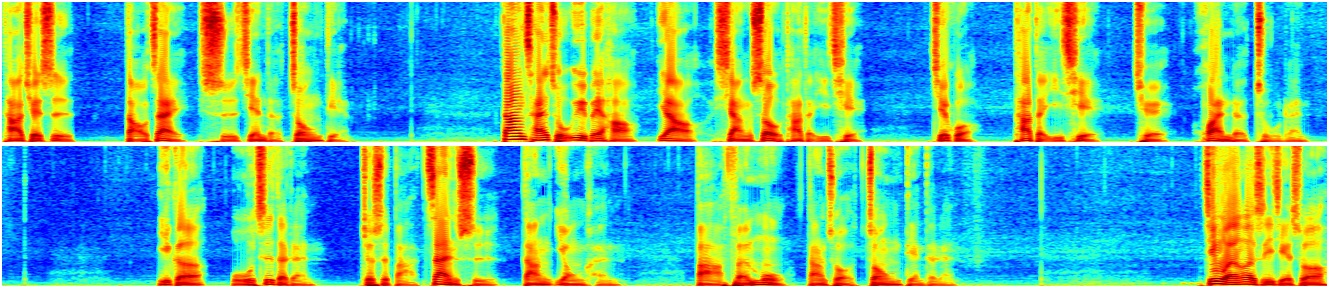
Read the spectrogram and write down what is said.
他却是倒在时间的终点。当财主预备好要享受他的一切，结果他的一切。却换了主人。一个无知的人，就是把暂时当永恒，把坟墓当作终点的人。经文二十一节说：“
